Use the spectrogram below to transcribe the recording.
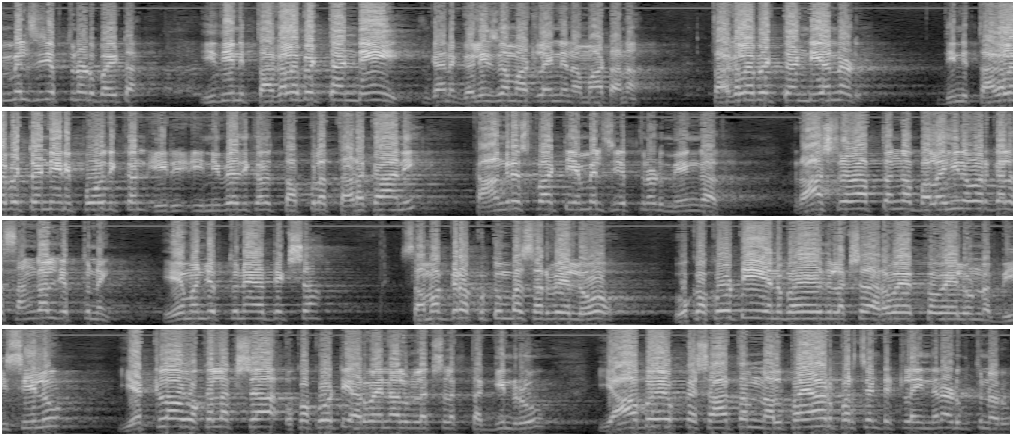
ఎమ్మెల్సీ చెప్తున్నాడు బయట. దీన్ని తగలబెట్టండి. ఇంకా ఆయన గలీజ్గా మాట్లాడింది నా మాట అన తగలబెట్టండి అన్నాడు. దీన్ని తగలబెట్టండి ఈ రిపోదిక ఈ నివేదికను తప్పుల తడక అని కాంగ్రెస్ పార్టీ ఎమ్మెల్సీ చెప్తున్నాడు మేం కాదు. రాష్ట్ర వ్యాప్తంగా బలహీన వర్గాల సంఘాలు చెప్తున్నాయి. ఏమని చెప్తున్నాయి అధ్యక్ష? సమగ్ర కుటుంబ సర్వేలో ఒక కోటి ఎనభై ఐదు లక్షల అరవై ఒక్క వేలు ఉన్న బీసీలు ఎట్లా ఒక లక్ష ఒక కోటి అరవై నాలుగు లక్షలకు తగ్గినరు? యాభై ఒక్క శాతం నలభై ఆరు పర్సెంట్ ఎట్లయిందని అడుగుతున్నారు.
